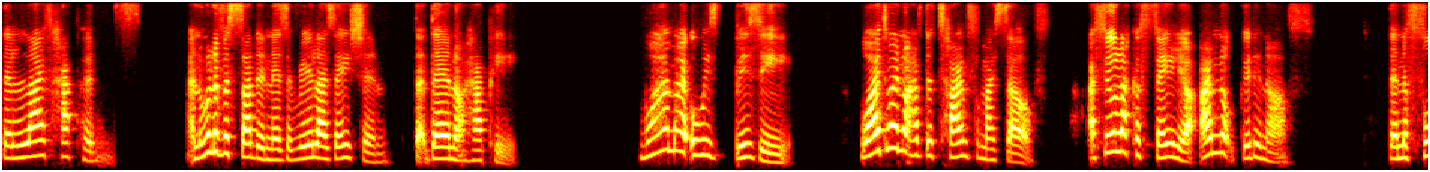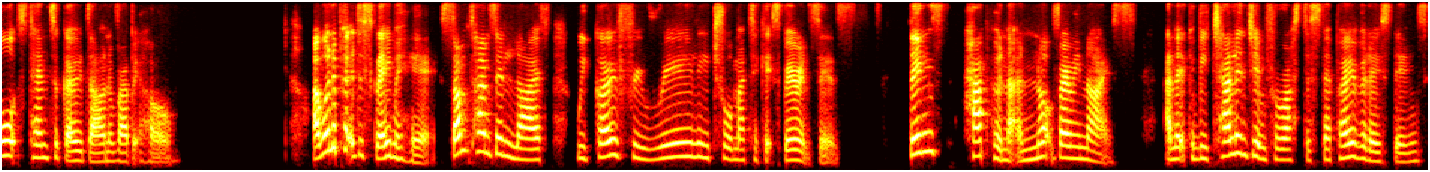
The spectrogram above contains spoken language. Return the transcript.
Then life happens. And all of a sudden, there's a realization that they're not happy. Why am I always busy? Why do I not have the time for myself? I feel like a failure. I'm not good enough. Then the thoughts tend to go down a rabbit hole. I want to put a disclaimer here. Sometimes in life, we go through really traumatic experiences. Things happen that are not very nice. And it can be challenging for us to step over those things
